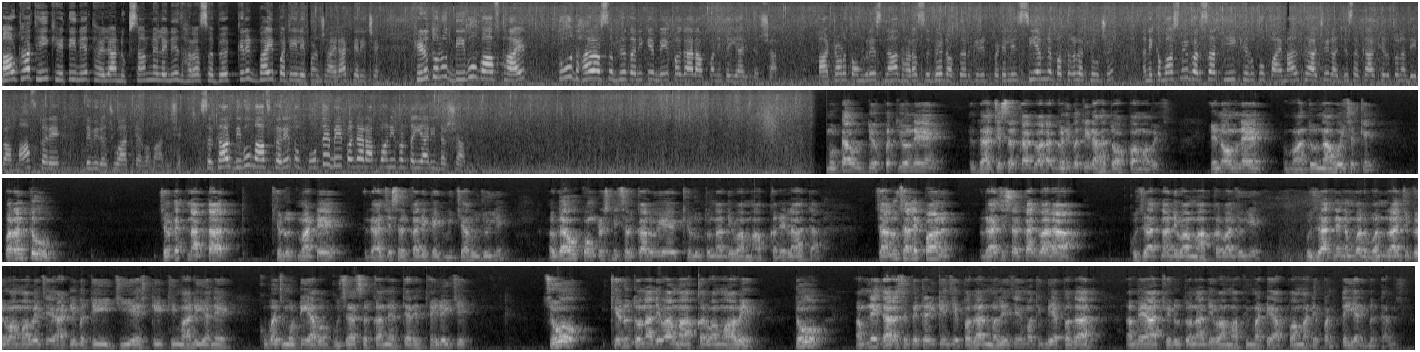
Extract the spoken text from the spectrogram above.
માવઠાથી ખેતીને થયેલા નુકસાનને લઈને ધારાસભ્ય કિરીટભાઈ પટેલે પણ જાહેરાત કરી છે. ખેડૂતોનું દીવું માફ થાય તો ધારાસભ્ય તરીકે બે પગાર આપવાની તૈયારી દર્શાવી. પાટણ કોંગ્રેસના ધારાસભ્ય ડોક્ટર કિરીટ પટેલે સીએમને પત્ર લખ્યો છે અને કમોસમી વરસાદથી ખેડૂતો પાયમાલ થયા છે. રાજ્ય સરકાર ખેડૂતોના દેવા માફ કરે તેવી રજૂઆત કરવામાં આવી છે. સરકાર દેવું માફ કરે તો પોતે બે પગાર આપવાની પણ તૈયારી દર્શાવી. મોટા ઉદ્યોગપતિઓને રાજ્ય સરકાર દ્વારા ઘણી બધી રાહતો આપવામાં આવે છે. એનો અમને વાંધો ના હોઈ શકે. પરંતુ જગતના તાત ખેડૂત માટે રાજ્ય સરકારે કંઈક વિચારવું જોઈએ. અગાઉ કોંગ્રેસની સરકારોએ ખેડૂતોના દેવા માફ કરેલા હતા. ચાલુ ચાલે પણ રાજ્ય સરકાર દ્વારા ગુજરાતના દેવા માફ કરવા જોઈએ. ગુજરાતને નંબર વન રાજ્ય ગણવામાં આવે છે. આટલી બધી જીએસટીથી માંડી અને ખૂબ જ મોટી આવક ગુજરાત સરકારને અત્યારે થઈ રહી છે. જો ખેડૂતોના દેવા માફ કરવામાં આવે, તો અમને ધારાસભ્ય તરીકે જે પગાર મળે છે, એમાંથી બે પગાર અમે આ ખેડૂતોના દેવા માફી માટે આપવા માટે પણ તૈયારી બતાવી છે.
